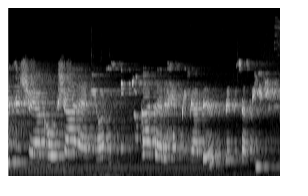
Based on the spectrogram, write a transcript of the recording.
this is Shreya Ghoshal and you're listening to Gata Rahe Mera Dil with Sameer.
